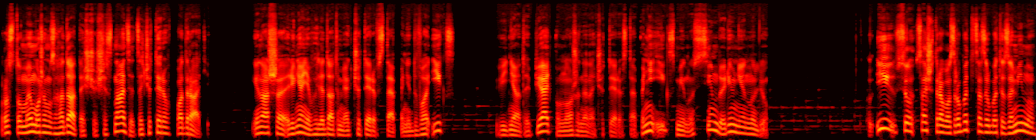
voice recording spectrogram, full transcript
Просто ми можемо згадати, що 16 це 4 в квадраті. І наше рівняння виглядатиме як 4 в степені 2х, відняти 5 помножене на 4 в степені х мінус 7 дорівнює 0. І все, все, що треба зробити, це зробити заміну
